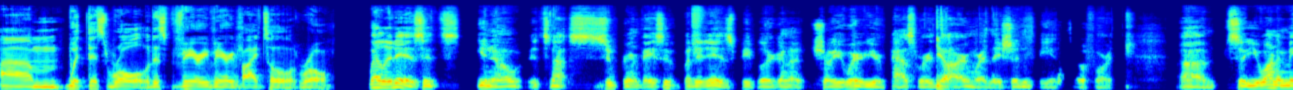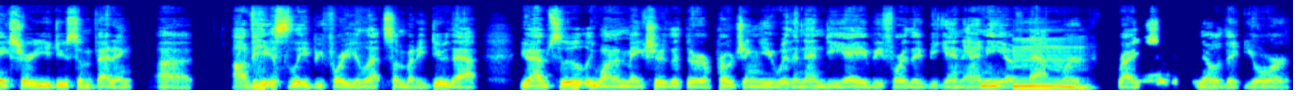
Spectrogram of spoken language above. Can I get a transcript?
um, with this role, this very very vital role. Well, it is. It's, you know, it's not super invasive, but it is. People are going to show you where your passwords Yep. are and where they shouldn't be and so forth. Um, so you want to make sure you do some vetting. Uh, obviously before you let somebody do that, you absolutely want to make sure that they're approaching you with an NDA before they begin any of that Mm. work, right? So that you know that your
